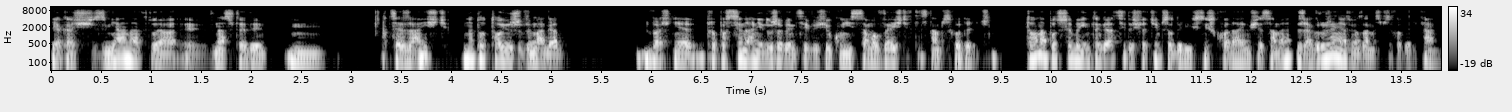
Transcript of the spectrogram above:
jakaś zmiana, która y, w nas wtedy mm, chce zajść, no to to już wymaga właśnie proporcjonalnie dużo więcej wysiłku niż samo wejście w ten stan psychodeliczny. To na potrzeby integracji doświadczeń psychodelicznych składają się same zagrożenia związane z psychodelikami.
